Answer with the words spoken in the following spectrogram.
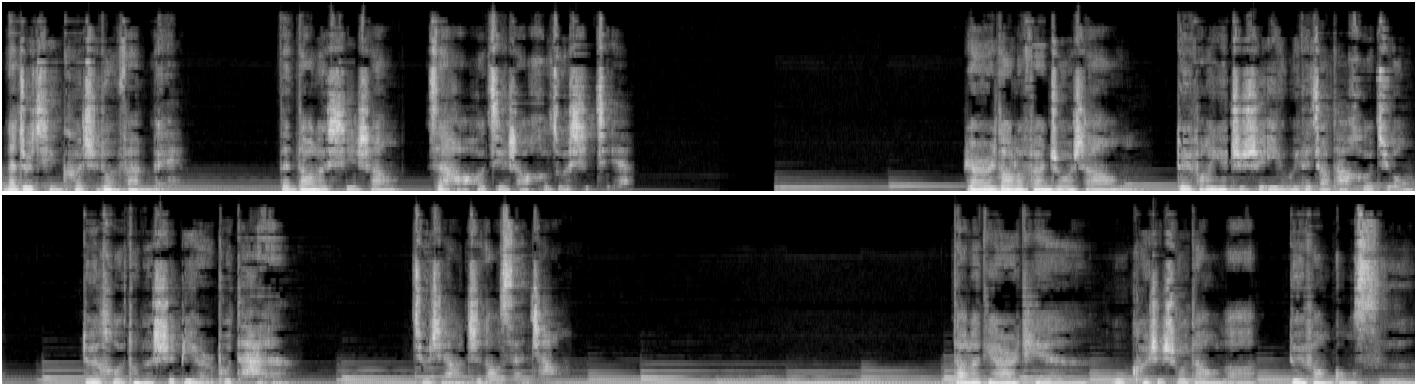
那就请客吃顿饭呗。等到了席上，再好好介绍合作细节。然而到了饭桌上，对方也只是一味的叫他喝酒，对合同的事避而不谈，就这样直到散场。到了第二天，吴克之收到了对方公司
